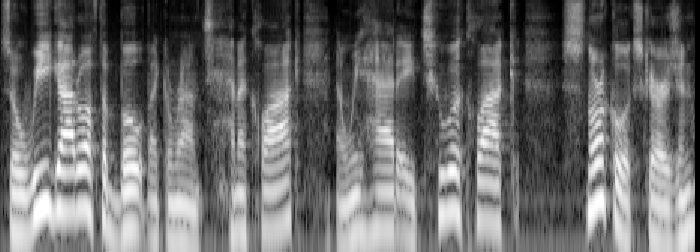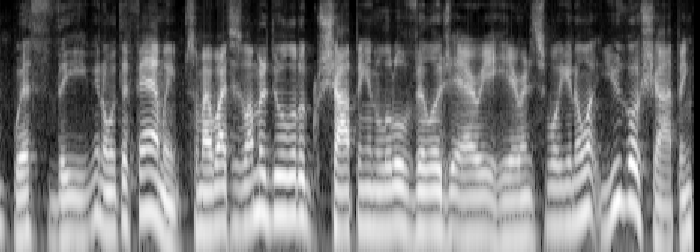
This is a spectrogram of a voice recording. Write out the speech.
So we got off the boat like around ten o'clock, and we had a two o'clock snorkel excursion with the you know with the family. So my wife says, well, "I'm going to do a little shopping in a little village area here," and I said, "Well, you know what? You go shopping.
